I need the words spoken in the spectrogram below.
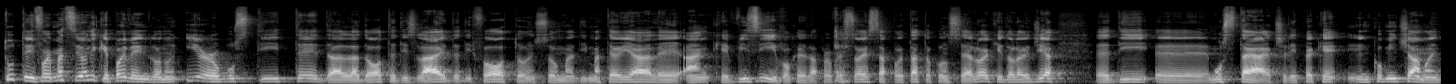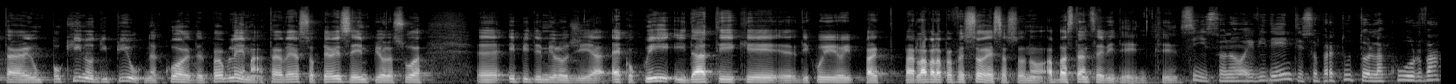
Tutte informazioni che poi vengono irrobustite dalla dote di slide, di foto, insomma di materiale anche visivo che la professoressa ha portato con sé. Allora chiedo alla regia eh, di eh, mostrarceli perché incominciamo a entrare un pochino di più nel cuore del problema attraverso per esempio la sua eh, epidemiologia. Ecco, qui i dati che, eh, di cui parlava la professoressa sono abbastanza evidenti. Sì, sono evidenti, soprattutto la curva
